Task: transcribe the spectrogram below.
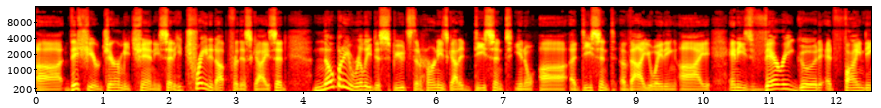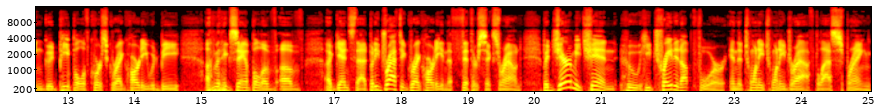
uh, this year, Jeremy Chinn, he said he traded up for this guy. He said nobody really disputes that Hurney's got a decent, you know, uh, a decent evaluating eye, and he's very good at finding good people. Of course, Greg Hardy would be um, an example of of against that, but he drafted Greg Hardy in the fifth or sixth round. But Jeremy Chinn, who he traded up for in the 2020 draft last spring,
